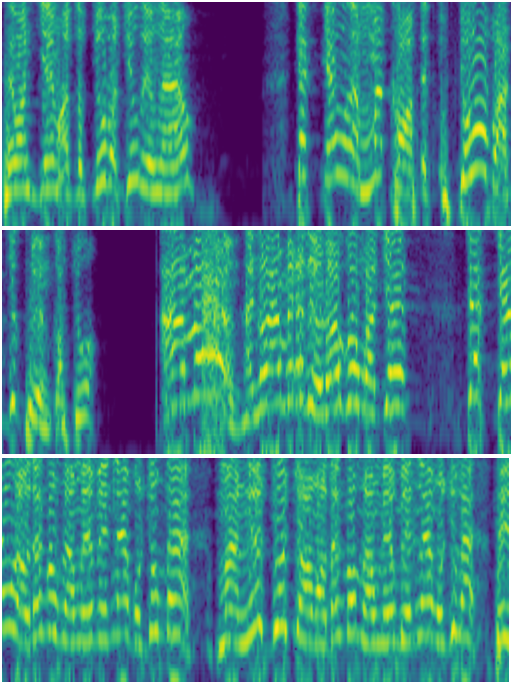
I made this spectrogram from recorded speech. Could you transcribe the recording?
Theo anh chị em, họ tập Chúa vào chiếc thuyền nào? Chắc chắn là mắt họ sẽ tập Chúa vào chiếc thuyền có Chúa. Amen! Hãy nói Amen cái điều đó, không bạn chị em chắc chắn là thánh phong miệng Việt Nam của chúng ta, mà nếu Chúa chọn hội thánh phong miệng Việt Nam của chúng ta, thì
